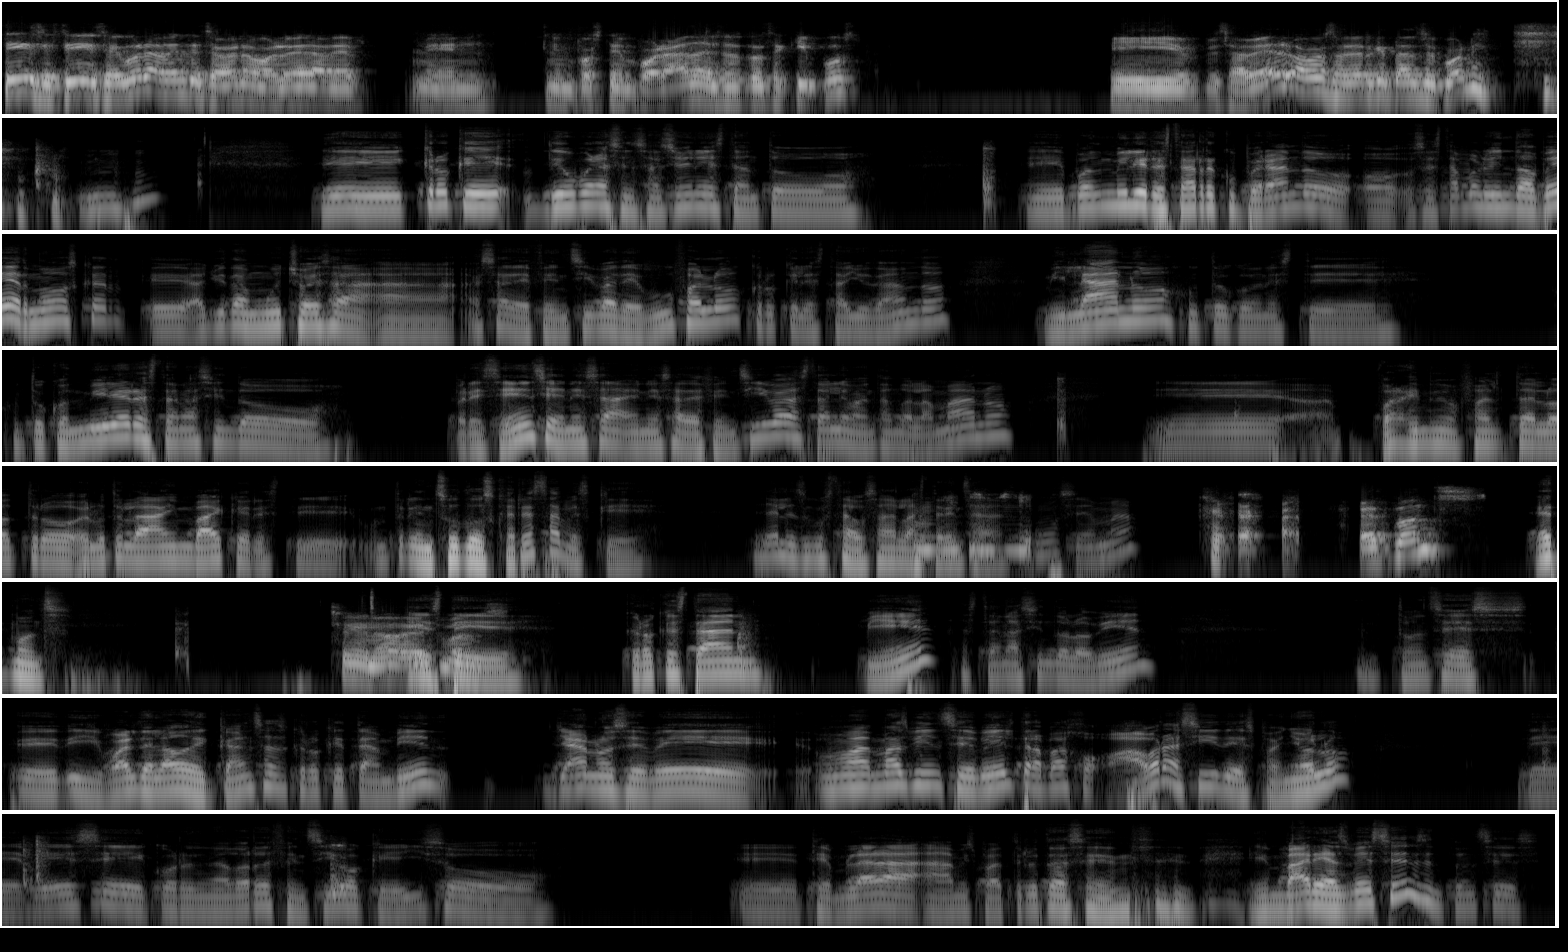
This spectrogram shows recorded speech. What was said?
Sí, sí, sí, seguramente se van a volver a ver en, en postemporada esos dos equipos. Y pues a ver, vamos a ver qué tal se pone. Ujú. Eh, creo que dio buenas sensaciones, tanto eh, Von Miller está recuperando o se está volviendo a ver, ¿no, Oscar? Eh, ayuda mucho esa, a, a esa defensiva de Búfalo, creo que le está ayudando. Milano, junto con este, junto con Miller, están haciendo presencia en esa, en esa defensiva, están levantando la mano. Eh, ah, por ahí me falta el otro, el otro linebacker, este, un trenzudo, Oscar, ya sabes que a ella les gusta usar las trenzas. ¿Cómo se llama? Edmonds. Edmonds. Sí, ¿no? Edmonds. Este, creo que están bien, están haciéndolo bien. Entonces, eh, igual del lado de Kansas, creo que también ya no se ve, más, bien se ve el trabajo, ahora sí, de Españolo, de, de ese coordinador defensivo que hizo eh, temblar a, a mis patriotas en, en varias veces. Entonces,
